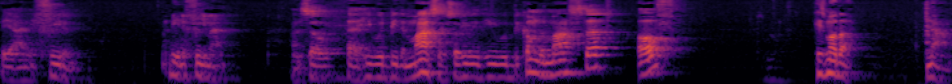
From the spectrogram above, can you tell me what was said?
yani, freedom, being a free man. And so uh, he would be the master. So he would, he would become the master of his mother. Now,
